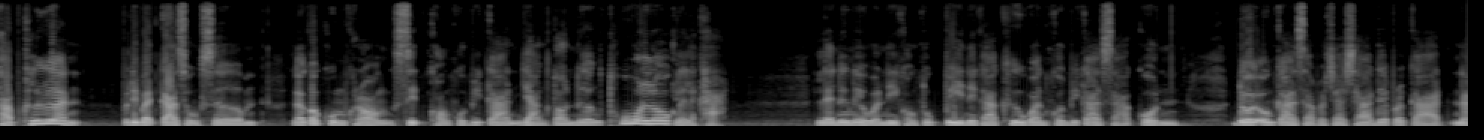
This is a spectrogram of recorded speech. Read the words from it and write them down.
ขับเคลื่อนปฏิบัติการส่งเสริม แล้วก็คุ้มครองสิทธิ์ของคนพิการอย่างต่อเนื่องทั่วโลกเลยล่ะค่ะ และเนื่องในวันนี้ของทุกปีนะคะคือวันคนพิการสากล โดยองค์การสหประชาชาติได้ประกาศใน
